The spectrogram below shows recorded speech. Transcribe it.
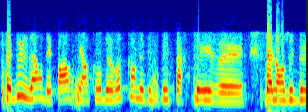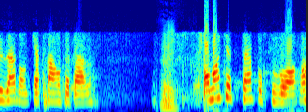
c'était deux ans au départ. C'est en cours de route qu'on a décidé de partir, euh, d'allonger deux ans, donc quatre ans au total. Ah oui. On manquait de temps pour pouvoir.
